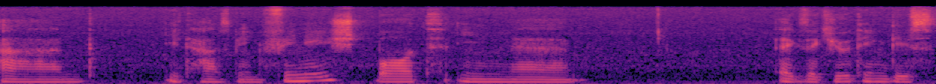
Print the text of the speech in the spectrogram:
and it has been finished but in uh, executing this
